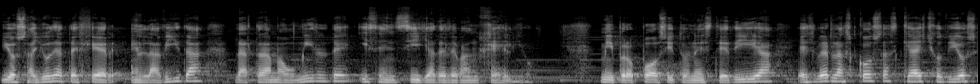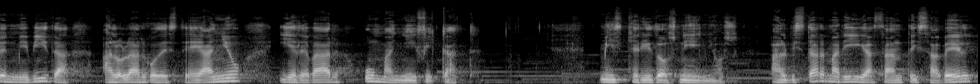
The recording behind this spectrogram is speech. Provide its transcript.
y os ayude a tejer en la vida la trama humilde y sencilla del Evangelio. Mi propósito en este día es ver las cosas que ha hecho Dios en mi vida a lo largo de este año y elevar un Magnificat. Mis queridos niños, al visitar María Santa Isabel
